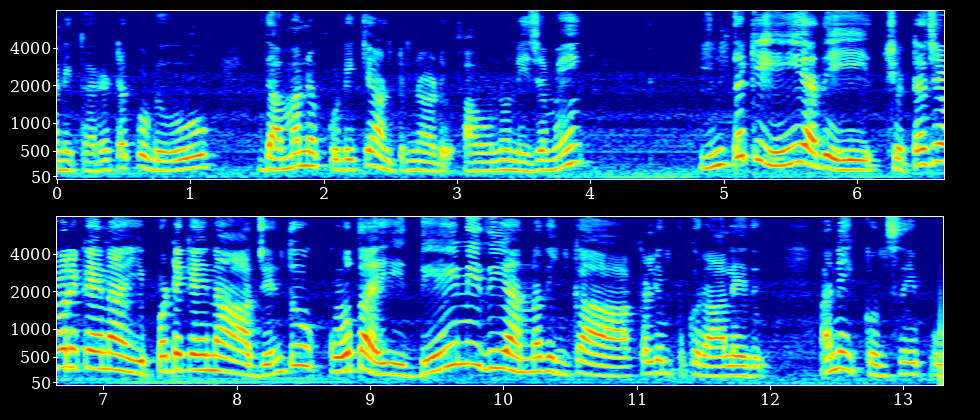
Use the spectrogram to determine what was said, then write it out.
అని కరటకుడు దమనకుడికి అంటున్నాడు. అవును నిజమే. ఇంతకీ అది చిట్ట చివరికైనా ఇప్పటికైనా ఆ జంతువు కోత దేనిది అన్నది ఇంకా ఆకలింపుకు రాలేదు అని కొంతసేపు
